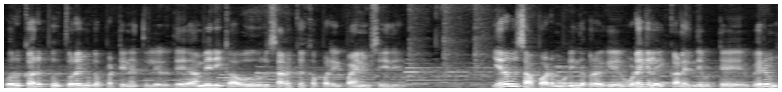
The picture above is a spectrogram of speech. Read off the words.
ஒரு கருப்பு துறைமுக பட்டினத்திலிருந்து அமெரிக்காவு ஒரு சரக்கு கப்பலில் பயணம் செய்தேன். இரவு சாப்பாடு முடிந்த பிறகு உடைகளை களைந்துவிட்டு வெறும்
